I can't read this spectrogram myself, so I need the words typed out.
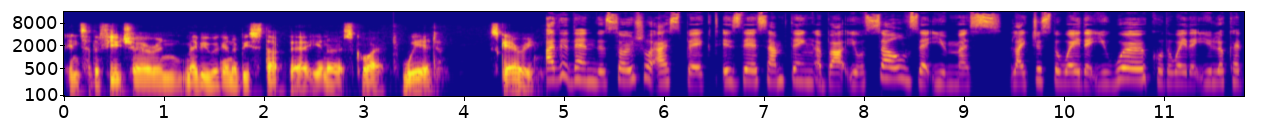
into the future and maybe we're going to be stuck there you know it's quite weird scary other than the social aspect, is there something about yourselves that you miss? Like just the way that you work or the way that you look at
